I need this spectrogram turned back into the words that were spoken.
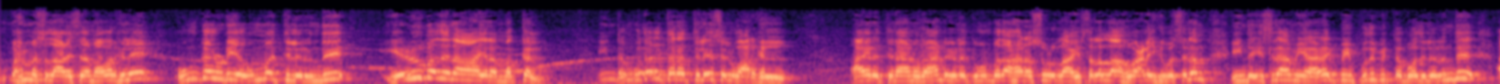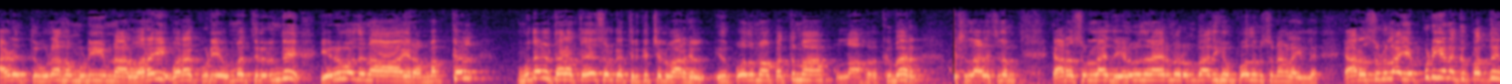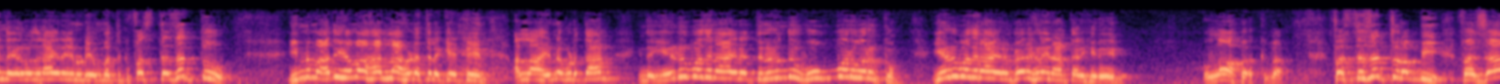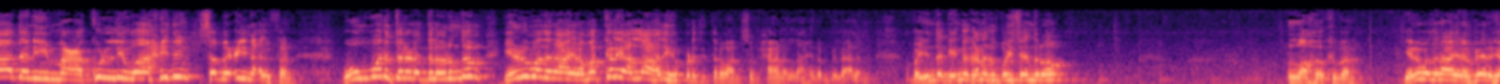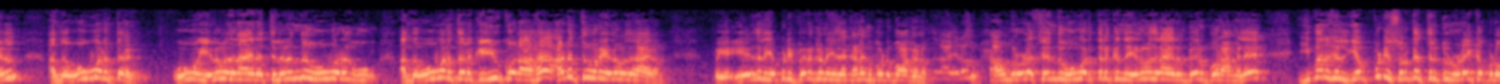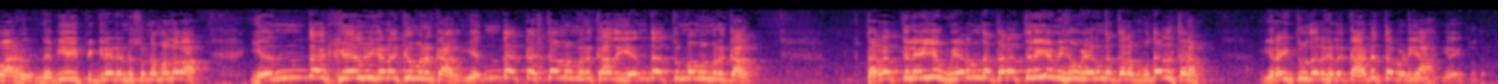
முகமது சல்லா அலிஸ்லாம் அவர்களே உங்களுடைய உம்மத்திலிருந்து எழுபதனாயிரம் மக்கள் இந்த முதல் தரத்திலே செல்வார்கள். ஆயிரத்தி நானூறு ஆண்டுகளுக்கு முன்பதாக ரசூலுல்லாஹி சல்லாஹூ அலைஹி வசலம் இந்த இஸ்லாமிய அழைப்பை புதுப்பித்த போதிலிருந்து அடுத்து உலகம் முடியும் நாள் வரை வரக்கூடிய உம்மத்திலிருந்து எழுபதனாயிரம் மக்கள் முதல் தரத்திலே சொர்க்கத்திற்கு செல்வார்கள். இது போதுமா? பத்துமா? அல்லாஹ் அக்பர். ஸல்லல்லாஹு அலைஹி வஸல்லம் யார சொல்லா இந்த எழுபதனாயிரமே ரொம்ப அதிகம் போதும்னு சொன்னாங்களா இல்ல யார சொல்லலா எப்படி எனக்கு பத்து இந்த எழுபதனாயிரம் என்னுடைய உம்மத்துக்கு ஃபஸ்தஸத்து இன்னும் அதிகமாக அல்லாஹ்விடத்தில் கேட்டேன் அல்லாஹ் என்ன கொடுத்தான் இந்த எழுபதனாயிரத்திலிருந்து ஒவ்வொருவருக்கும் எழுபதனாயிரம் பேர்களை நான் தருகிறேன் அல்லாஹ் அக்பர் فاستزدت ربي فزادني مع كل واحد سبعين ألفا ஒவ்வொரு தருடத்திலிருந்தும் எழுபதனாயிரம் மக்களை அல்லாஹ் அதிகப்படுத்தி தருவான். சுப்ஹான் அல்லாஹ் ரபில் ஆலமின். அப்ப இந்த எங்க கணக்கு போய் சேர்ந்துரும்? அல்லாஹ் அக்பர். எழுபதனாயிரம் பேர்கள் அந்த ஒவ்வொருத்தர் ஒவ்வொரு எழுபதனாயிரத்திலிருந்து ஒவ்வொரு அந்த ஒவ்வொருத்தருக்கு ஈக்குவலாக அடுத்து ஒரு எழுபதனாயிரம். எதுல எப்படி பெருக்கணும்? இதை கணக்கு போட்டு பார்க்கணும். அவங்களோட சேர்ந்து ஒவ்வொருத்தருக்கு இந்த எழுபதனாயிரம் பேர் போறாங்களே இவர்கள் எப்படி சொர்க்கத்திற்குள் நுழைக்கப்படுவார்கள்? இந்த விஐபி கிரேட் என்று சொன்னோம் அல்லவா? எந்த கேள்வி கணக்கும் இருக்காது. எந்த கஷ்டமும் இருக்காது எந்த துன்பமும் இருக்காது. தரத்திலேயே உயர்ந்த தரத்திலேயே மிக உயர்ந்த தரம் முதல் தரம். இறை தூதர்களுக்கு அடுத்தபடியா இறை தூதர்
